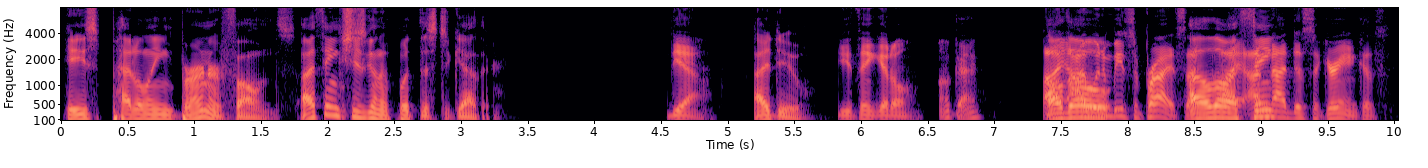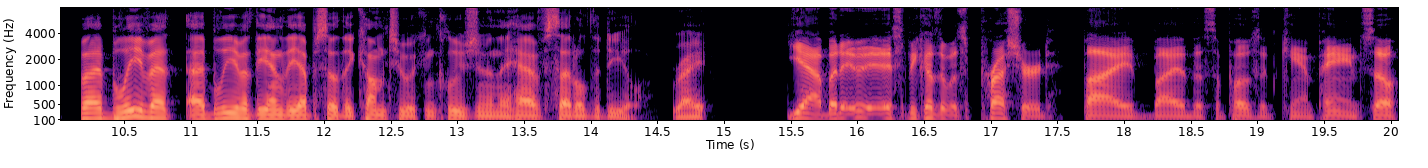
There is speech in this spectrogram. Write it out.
he's peddling burner phones. I think she's going to put this together. yeah. I do. You think it'll okay? I, I wouldn't be surprised. I, although I I, think- am not disagreeing because But I believe at I believe at the end of the episode they come to a conclusion and they have settled the deal, right? yeah, but it, it's because it was pressured by by the supposed campaign. So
